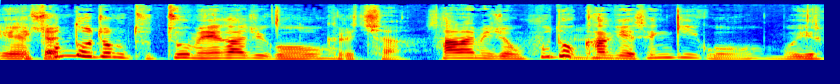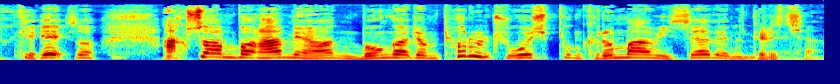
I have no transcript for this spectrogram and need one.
예, 그러니까- 손도 좀 두툼해가지고 그렇죠. 사람이 좀 후독하게 생기고 뭐 이렇게 해서 악수 한번 하면 뭔가 좀 표를 주고 싶은 그런 마음이 있어야 되는데. 그렇죠.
